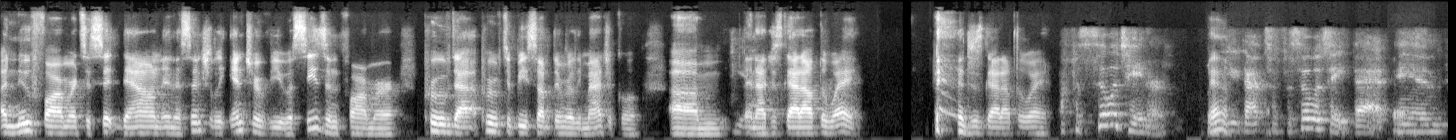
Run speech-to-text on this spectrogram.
a new farmer to sit down and essentially interview a seasoned farmer proved that proved to be something really magical. Um, yeah. And I just got out the way. I just got out the way. A facilitator. Yeah. You got to facilitate that. And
